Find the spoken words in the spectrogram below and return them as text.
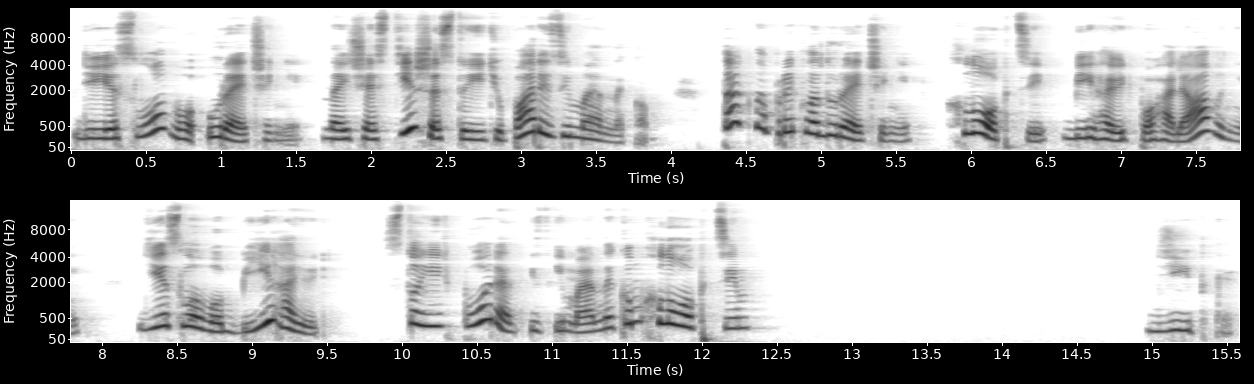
Дієслово у реченні найчастіше стоїть у парі з іменником. Так, наприклад, у реченні хлопці бігають по галявині, дієслово бігають стоїть поряд із іменником хлопці. Дітки.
